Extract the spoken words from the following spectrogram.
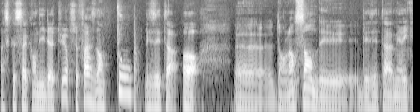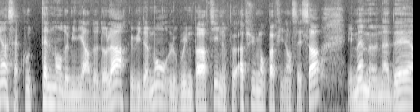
à ce que sa candidature se fasse dans tous les États. Or, euh, dans l'ensemble des, États américains, ça coûte tellement de milliards de dollars qu'évidemment, le Green Party ne peut absolument pas financer ça. Et même Nader,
